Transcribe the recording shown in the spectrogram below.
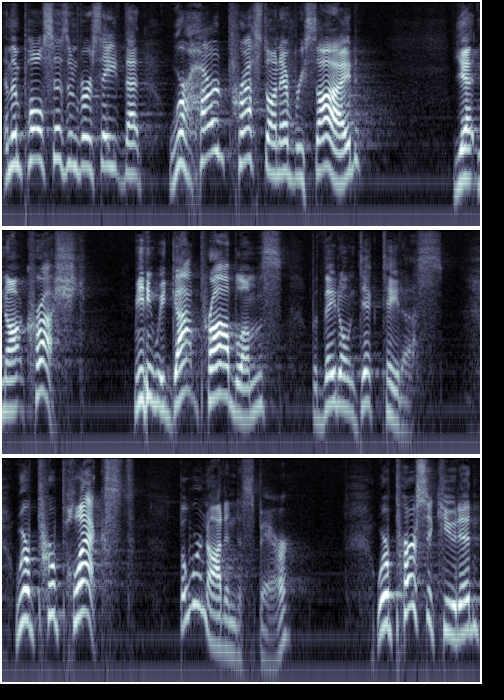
And then Paul says in verse 8 that we're hard pressed on every side, yet not crushed. Meaning we got problems, but they don't dictate us. We're perplexed, but we're not in despair. We're persecuted,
